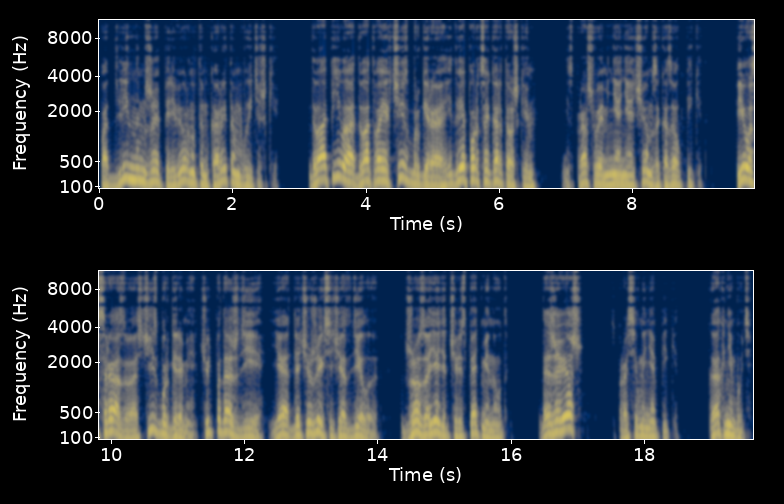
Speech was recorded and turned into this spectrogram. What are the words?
под длинным же перевернутым корытом вытяжки. «Два пива, два твоих чизбургера и две порции картошки», не спрашивая меня ни о чем, заказал Пикет. «Пиво сразу, а с чизбургерами чуть подожди. Я для чужих сейчас делаю. Джо заедет через пять минут». «Доживешь?» — спросил меня Пикет. «Как-нибудь».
